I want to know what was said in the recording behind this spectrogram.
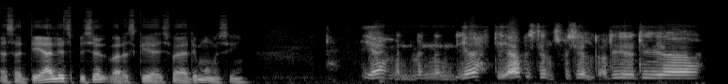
Altså, det er lidt specielt, hvad der sker i Sverige, det må man sige. Ja, men, men, men ja, det er bestemt specielt, og det, det er...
